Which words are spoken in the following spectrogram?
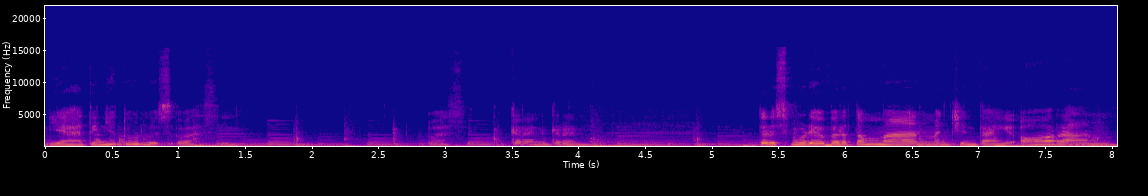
ya hatinya tulus. Wah sih. Wah sih. Keren keren. Terus mudah berteman mencintai orang.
